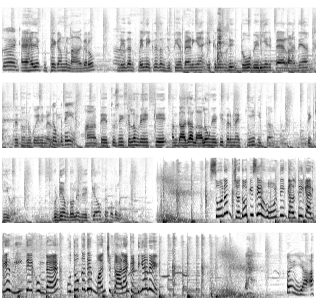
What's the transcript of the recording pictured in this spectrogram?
ਗੁੱਡ ਇਹੋ ਜਿਹੇ ਪੁੱਠੇ ਕੰਮ ਨਾ ਕਰੋ। ਨਹੀਂ ਤਾਂ ਪਹਿਲੇ ਇੱਕ ਤੇ ਤੁਹਾਨੂੰ ਜੁੱਤੀਆਂ ਪੈਣਗੀਆਂ ਇੱਕ ਜਦੋਂ ਤੁਸੀਂ ਦੋ ਬੇੜੀਆਂ 'ਚ ਪੈਰ ਰੱਖਦੇ ਆ ਤੇ ਤੁਹਾਨੂੰ ਕੋਈ ਨਹੀਂ ਮਿਲਦੀ। ਡੁੱਬਦੇ ਹੀ ਹੋ। ਹਾਂ ਤੇ ਤੁਸੀਂ ਫਿਲਮ ਵੇਖ ਕੇ ਅੰਦਾਜ਼ਾ ਲਾ ਲਓਗੇ ਕਿ ਫਿਰ ਮੈਂ ਕੀ ਕੀਤਾ ਤੇ ਕੀ ਹੋਇਆ। ਗੁੱਡੀਆਂ ਪਟੋਲੇ ਵੇਖ ਕੇ ਆਓ ਫਿਰ ਪਤਾ ਲੱਗੂ। ਸੋਨਮ ਜਦੋਂ ਕਿਸੇ ਹੋਰ ਦੀ ਗਲਤੀ ਕਰਕੇ ਰੀਟੇਕ ਹੁੰਦਾ ਹੈ ਉਦੋਂ ਕਦੇ ਮਨ 'ਚ ਗਾਲਾਂ ਕੱਢੀਆਂ ਨੇ? yeah.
